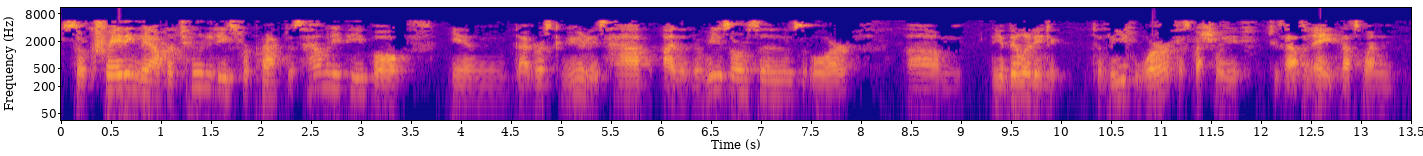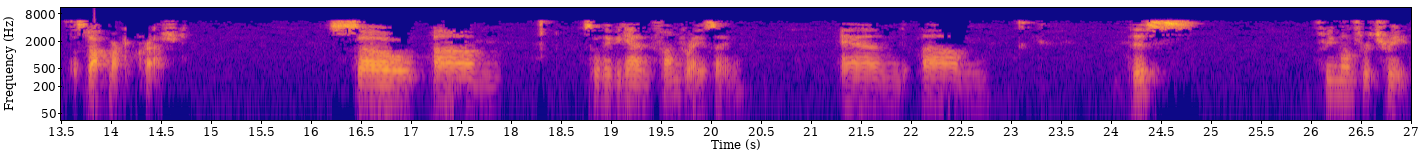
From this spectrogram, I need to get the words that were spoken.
So creating the opportunities for practice. How many people in diverse communities have either the resources or um, the ability to, to leave work, especially 2008, that's when the stock market crashed. So, um, so they began fundraising, and um, this three-month retreat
